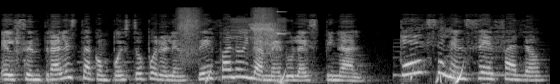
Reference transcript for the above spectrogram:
El central está compuesto por el encéfalo y la médula espinal. ¿Qué es el encéfalo?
